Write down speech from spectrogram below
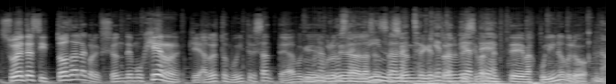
suéteres y toda la colección de mujer. Que a todo esto es muy interesante, ¿eh? porque uno tiene la sensación de que esto es principalmente masculino, pero no.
